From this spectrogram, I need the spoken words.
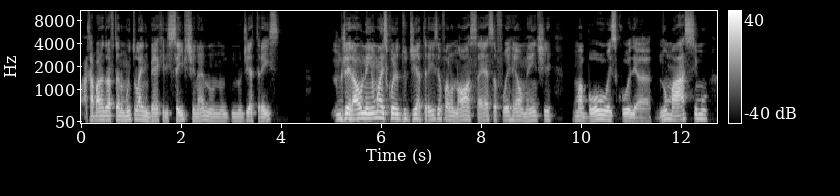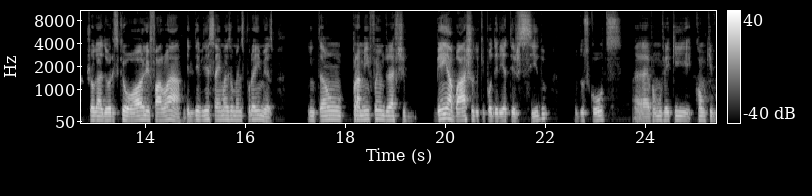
acabaram draftando muito linebacker e safety, né, no, no, no dia 3 no geral, nenhuma escolha do dia 3 eu falo, nossa, essa foi realmente uma boa escolha. No máximo, jogadores que eu olho e falo, ah, ele deveria sair mais ou menos por aí mesmo. Então, para mim foi um draft bem abaixo do que poderia ter sido o dos Colts. É, vamos ver que como que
